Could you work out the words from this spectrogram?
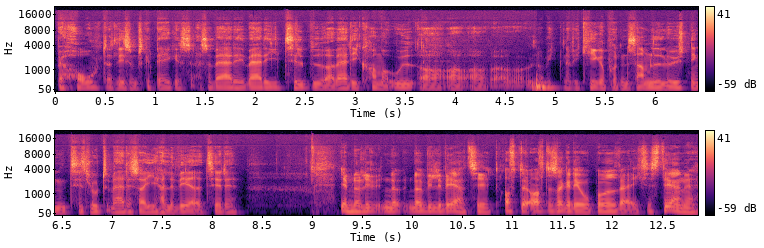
behov, der ligesom skal dækkes? Altså hvad er det, hvad er det I tilbyder, og hvad er det, I kommer ud, og, og, og, og når, vi, når vi kigger på den samlede løsning til slut, hvad er det så, I har leveret til det? Jamen, når, når, når vi leverer til... Ofte, ofte så kan det jo både være eksisterende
